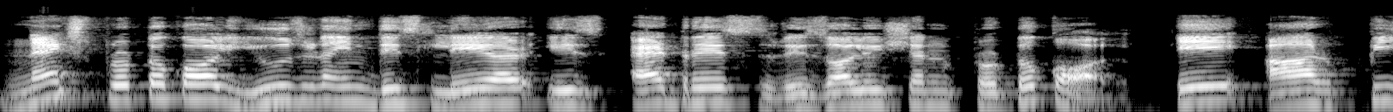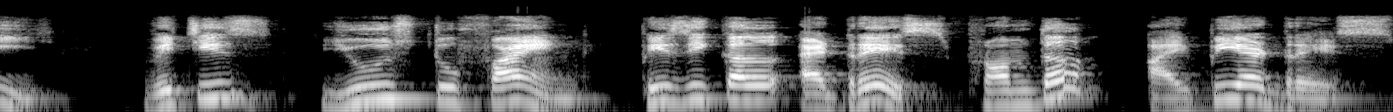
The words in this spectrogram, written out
Next protocol used in this layer is Address Resolution Protocol ARP which is used to find physical address from the IP address.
